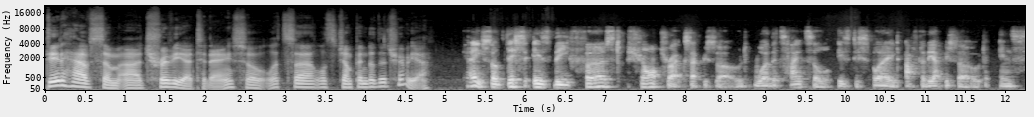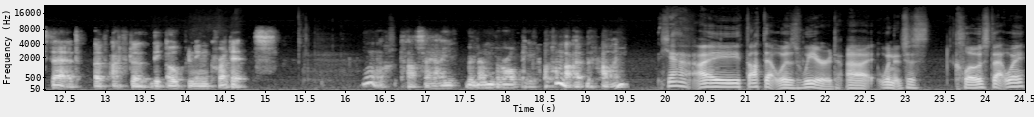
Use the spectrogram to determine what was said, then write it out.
did have some uh, trivia today, so let's uh, let's jump into the trivia. Okay, so this is the first Short Treks episode where the title is displayed after the episode instead of after the opening credits. Oh, I can't say I remember or picked up on that at the time. Yeah, I thought that was weird uh, when it just closed that way.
